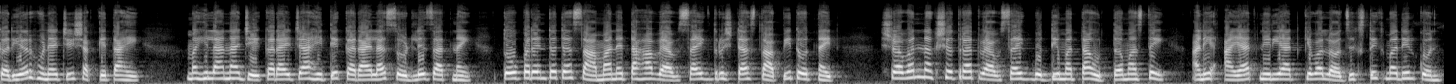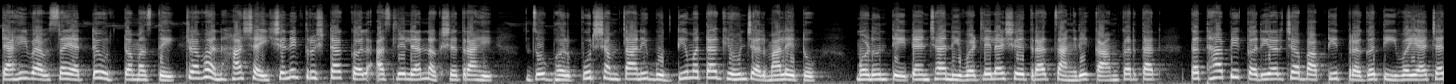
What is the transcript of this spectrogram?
करिअर होण्याची शक्यता आहे. महिलांना जे करायचे आहे ते करायला सोडले जात नाही. तोपर्यंत त्या सामान्यतः व्यावसायिकदृष्ट्या स्थापित होत नाहीत. श्रवण नक्षत्रात व्यावसायिक बुद्धिमत्ता उत्तम असते आणि आयात निर्यात किंवा लॉजिस्टिक्समधील कोणत्याही व्यवसायात ते उत्तम असते. श्रवण हा शैक्षणिकदृष्ट्या कल असलेला नक्षत्र आहे जो भरपूर क्षमता आणि बुद्धिमत्ता घेऊन जन्माला येतो. म्हणून ते त्यांच्या निवडलेल्या क्षेत्रात चांगले काम करतात. तथापि करिअरच्या बाबतीत प्रगती वयाच्या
